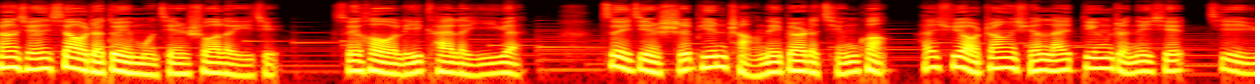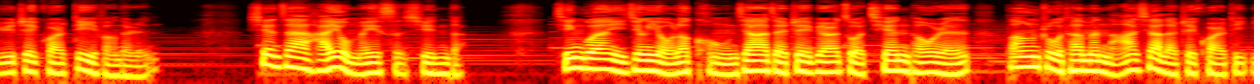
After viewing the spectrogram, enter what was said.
张璇笑着对母亲说了一句，随后离开了医院。最近食品厂那边的情况，还需要张璇来盯着那些觊觎这块地方的人。现在还有没死心的。尽管已经有了孔家在这边做牵头人，帮助他们拿下了这块地，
